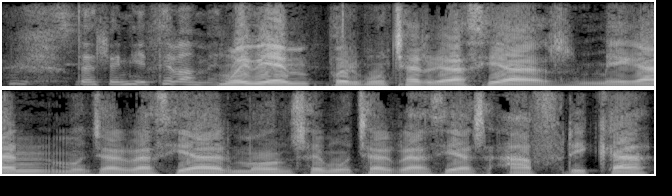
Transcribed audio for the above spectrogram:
Definitivamente. Muy bien, pues muchas gracias Megan, muchas gracias Monse, muchas gracias África.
